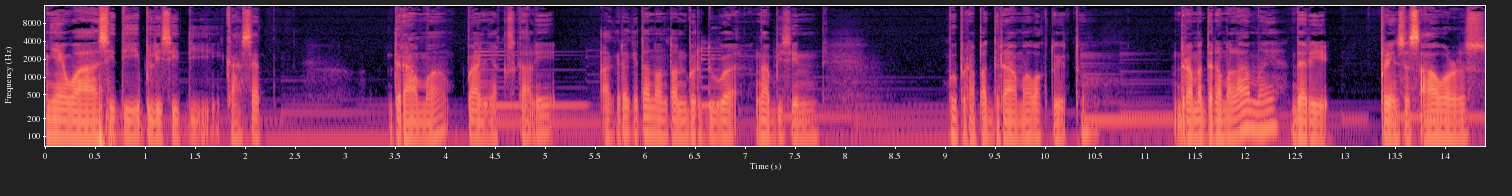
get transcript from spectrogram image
nyewa CD beli CD kaset drama banyak sekali. Akhirnya kita nonton berdua ngabisin beberapa drama waktu itu. Drama-drama lama ya dari Princess Hours,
